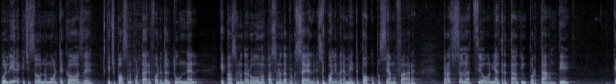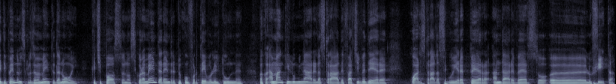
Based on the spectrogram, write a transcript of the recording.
vuol dire che ci sono molte cose che ci possono portare fuori dal tunnel, che passano da Roma, passano da Bruxelles, e su quali veramente poco possiamo fare. Però ci sono azioni altrettanto importanti che dipendono esclusivamente da noi, che ci possono sicuramente rendere più confortevole il tunnel, ma anche illuminare la strada e farci vedere quale strada seguire per andare verso eh, l'uscita.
